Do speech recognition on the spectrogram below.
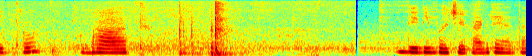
इथं भात. दीदी भजे काढते आता.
